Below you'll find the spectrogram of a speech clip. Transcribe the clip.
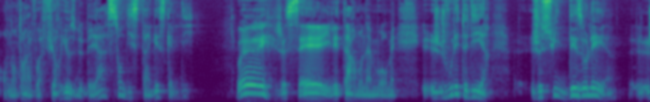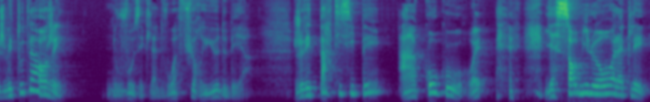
On entend la voix furieuse de Béa sans distinguer ce qu'elle dit. Oui, oui, je sais, il est tard, mon amour, mais je voulais te dire, je suis désolé, hein. je vais tout arranger. Nouveaux éclats de voix furieux de Béa. Je vais participer à un concours, oui. Il y a cent mille euros à la clé.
